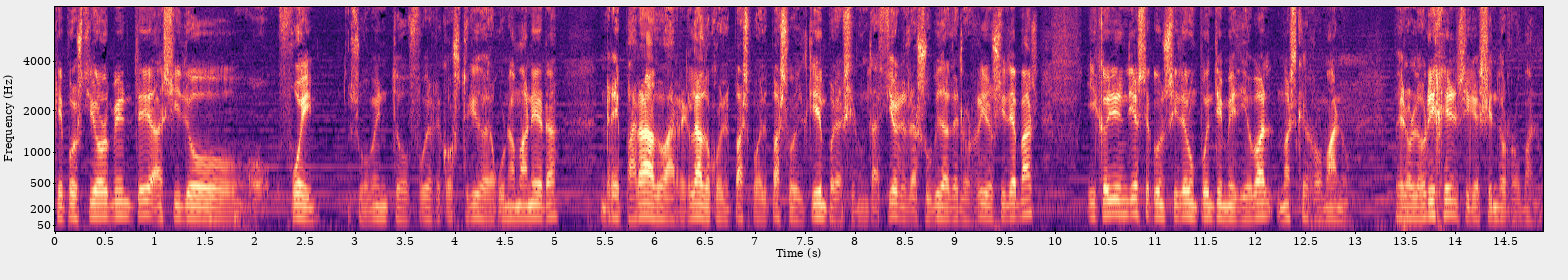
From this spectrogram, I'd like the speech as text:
que posteriormente ha sido, fue en su momento fue reconstruido de alguna manera, reparado, arreglado con el paso, el paso del tiempo, las inundaciones, la subida de los ríos y demás, y que hoy en día se considera un puente medieval más que romano, pero el origen sigue siendo romano.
